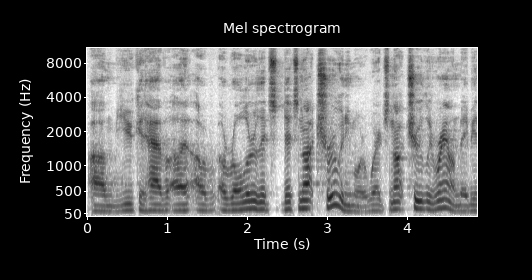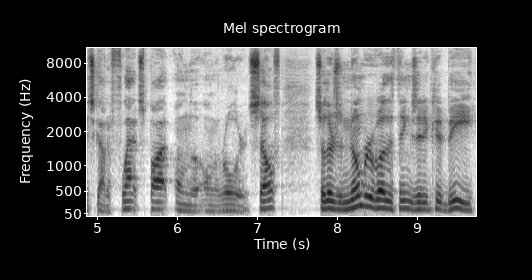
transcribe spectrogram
Um, you could have a, a, a roller that's that's not true anymore, where it's not truly round. Maybe it's got a flat spot on the on the roller itself. So there's a number of other things that it could be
